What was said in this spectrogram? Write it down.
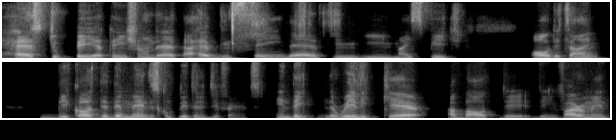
has to pay attention on that. I have been saying that in, in my speech all the time because the demand is completely different and they really care about the, the environment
